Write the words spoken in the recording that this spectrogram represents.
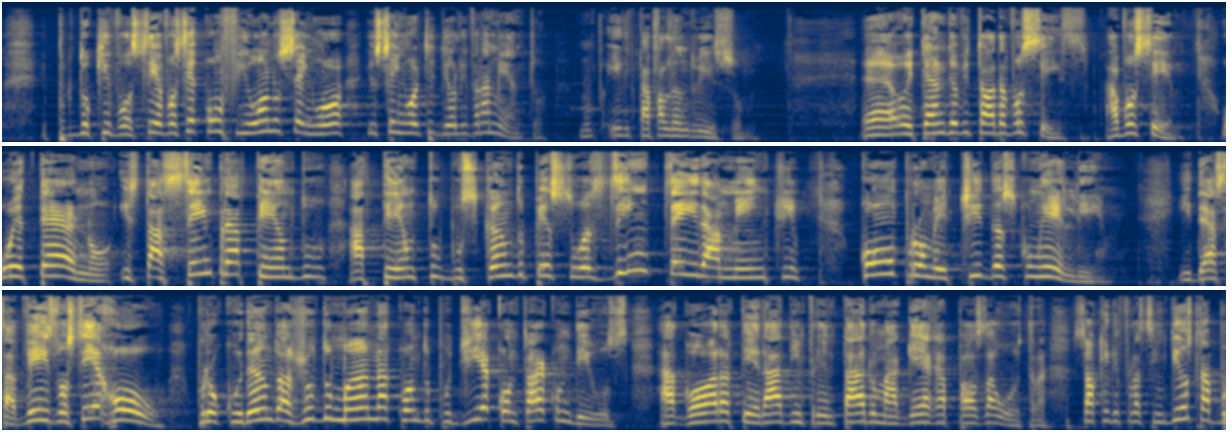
do que você, você confiou no Senhor e o Senhor te deu livramento. Ele está falando isso. É, o Eterno deu vitória a vocês, a você. O Eterno está sempre atento, atento, buscando pessoas inteiramente comprometidas com Ele. E dessa vez você errou, procurando ajuda humana quando podia contar com Deus. Agora terá de enfrentar uma guerra após a outra. Só que ele falou assim: Deus está.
